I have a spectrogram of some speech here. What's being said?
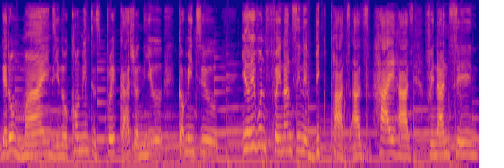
they don't mind, you know, coming to spray cash on you, coming to, you know, even financing a big part as high as financing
